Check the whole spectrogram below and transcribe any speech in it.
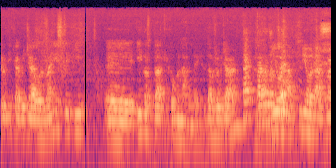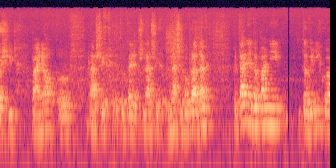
kierownika Wydziału Urbanistyki yy, i Gospodarki Komunalnej. Dobrze powiedziałem? Tak, bardzo Miło dobrze. nam, miło nam gościć Panią w naszych, tutaj przy naszych, naszych obradach. Pytanie do Pani to wynikło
